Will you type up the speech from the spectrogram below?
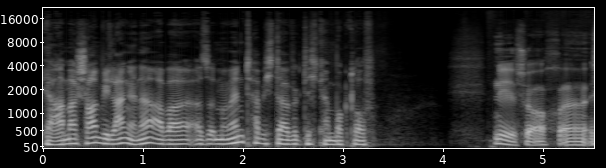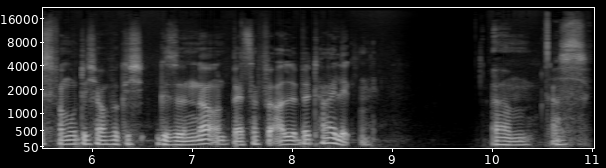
Ja, mal schauen, wie lange, ne? Aber also im Moment habe ich da wirklich keinen Bock drauf. Nee, ist ja auch, äh, ist vermutlich auch wirklich gesünder und besser für alle Beteiligten. Ähm, das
